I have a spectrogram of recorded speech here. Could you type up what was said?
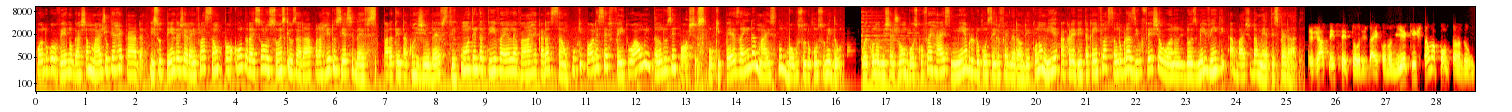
quando o governo gasta mais do que arrecada. Isso tende a gerar inflação por conta das soluções que usará para reduzir esse déficit. Para tentar corrigir o déficit, uma tentativa é elevar a arrecadação, o que pode ser feito aumentando os impostos, o que pesa ainda mais no bolso do consumidor. O economista João Bosco Ferraz, membro do Conselho Federal de Economia, acredita que a inflação do Brasil fecha o ano de 2020 abaixo da meta esperada. Já tem setores da economia que estão apontando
